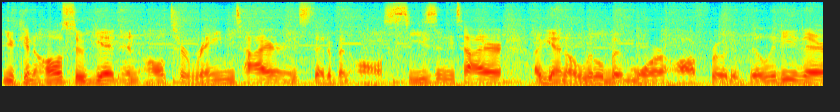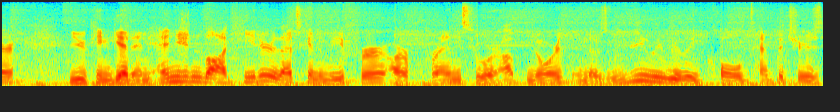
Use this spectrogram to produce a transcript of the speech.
You can also get an all-terrain tire instead of an all-season tire. Again, a little bit more off-road ability there. You can get an engine block heater. That's gonna be for our friends who are up north in those really, really cold temperatures.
